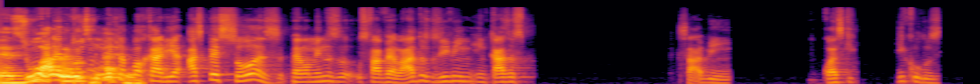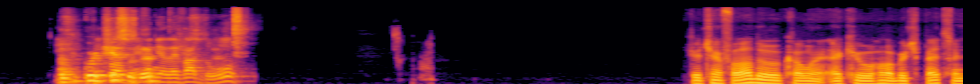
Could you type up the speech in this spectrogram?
é zoado é tudo muita porcaria. As pessoas, pelo menos os favelados, vivem em casas, sabe, em- quase que ridículos. Quase que cortiços, vivem né? em elevador. O que eu tinha falado, Cauã, é que o Robert Pattinson,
